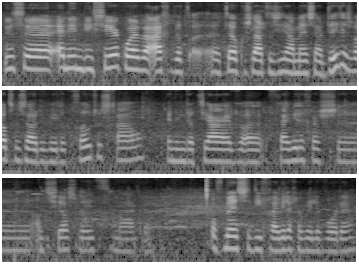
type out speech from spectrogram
dus, eh, en in die cirkel hebben we eigenlijk dat eh, telkens laten zien aan mensen, nou dit is wat we zouden willen op grote schaal. En in dat jaar hebben we vrijwilligers eh, enthousiast weten te maken. Of mensen die vrijwilliger willen worden.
